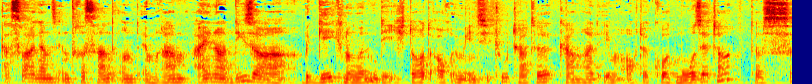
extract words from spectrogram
das war ganz interessant. Und im Rahmen einer dieser Begegnungen, die ich dort auch im Institut hatte, kam halt eben auch der Kurt Mosetter. Das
